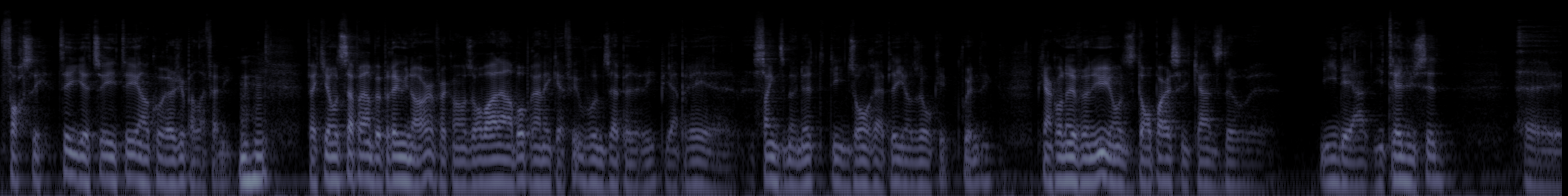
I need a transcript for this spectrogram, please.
forcé? Tu sais, il a-tu été encouragé par la famille? Mhm. Fait qu'ils ont dit ça prend à peu près une heure. Fait qu'on dit on va aller en bas prendre un café, vous nous appellerez. Puis après euh, 5-10 minutes, ils nous ont rappelé, ils ont dit OK, vous pouvez venir. Puis quand on est revenu, ils ont dit ton père, c'est le candidat euh, idéal. Il est très lucide. Euh,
